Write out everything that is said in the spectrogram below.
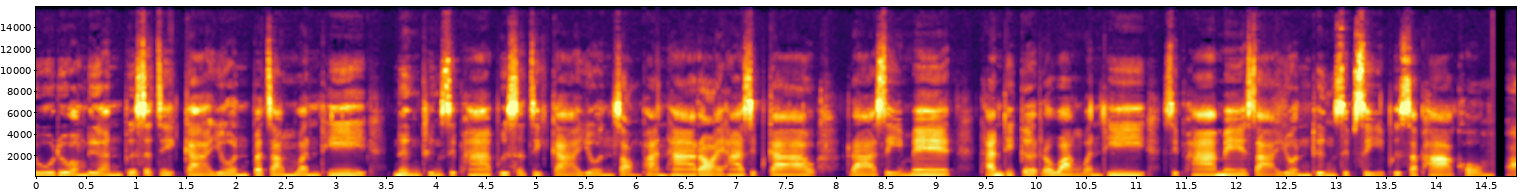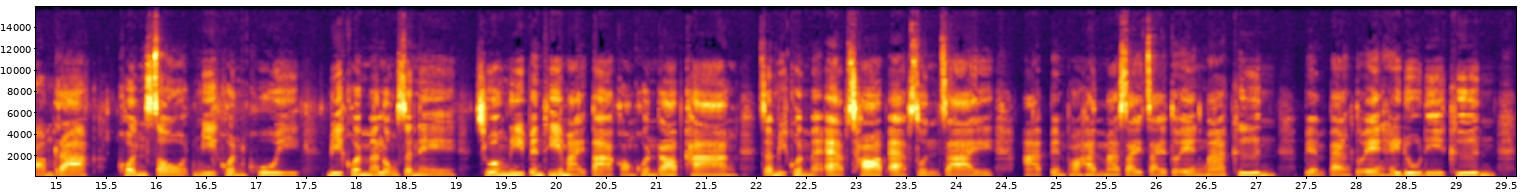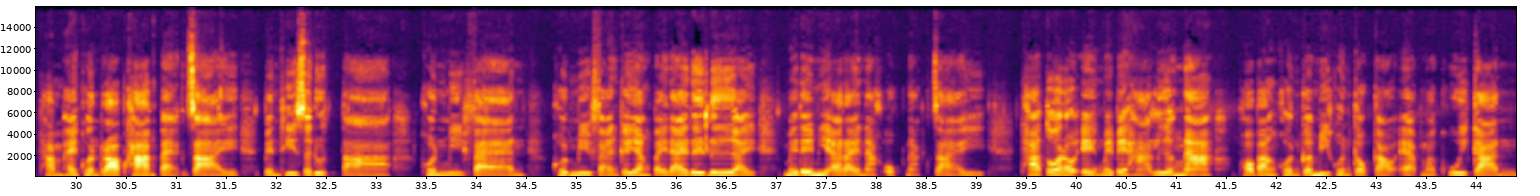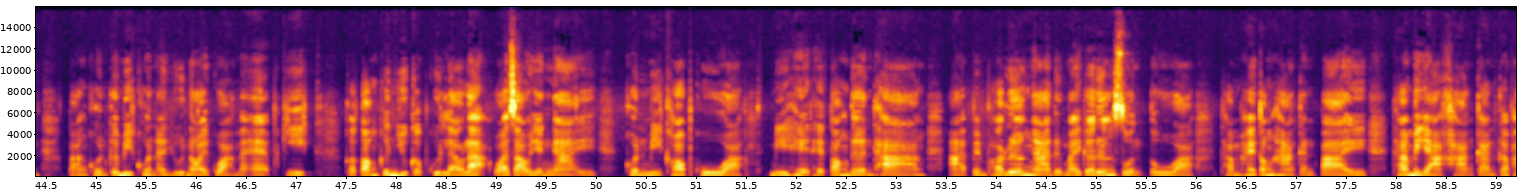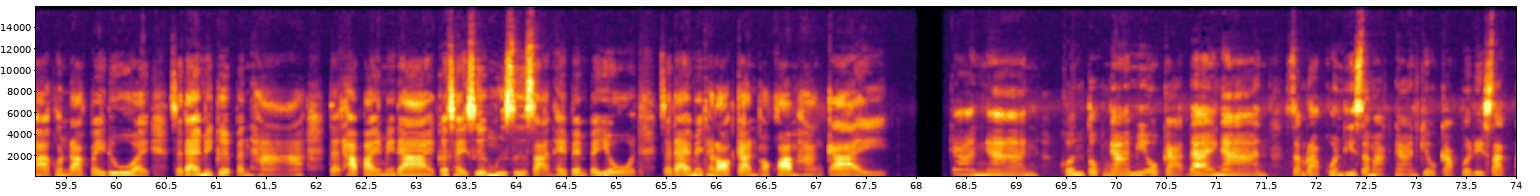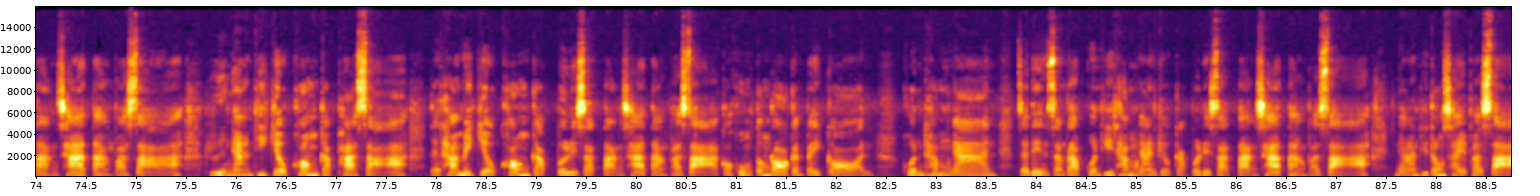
ดูดวงเดือนพฤศจิกายน ประจำวันที่ 1-15 พฤศจิกายน 2559 ราศีเมษ ท่านที่เกิดระหว่างวันที่ 15 เมษายน ถึง 14 พฤษภาคมความรัก คนโสด มีคนคุย มีคนมาหลงเสน่ห์ ช่วงนี้เป็นที่หมายตาของคนรอบข้าง จะมีคนมาแอบชอบแอบสนใจ อาจเป็นเพราะหันมาใส่ใจตัวเองมากขึ้น เปลี่ยนแปลงตัวเองให้ดูดีขึ้น ทำให้คนรอบข้างแปลกใจ เป็นที่สะดุดตา คนมีแฟน คนมีแฟนก็ยังไปได้เรื่อยๆ ไม่ได้มีอะไรหนักอกหนักใจ ถ้าตัวเราเองไม่ไปหาเรื่องนะ เพราะบางคนก็มีคนเก่าๆ แอบมาคุยกัน บางคนก็มีคนอายุน้อยกว่ามาแอบกิ๊ก ก็ต้องขึ้นอยู่กับคุณแล้วล่ะ ว่าจะเอายังไง คนมีครอบครัว มีเหตุให้ต้องเดินทาง อาจเป็นเพราะเรื่องงานหรือไม่ก็เรื่องส่วนตัวทำให้ต้องห่างกันไป ถ้าไม่อยากห่างกันก็พาคนรักไปด้วย จะได้ไม่เกิดปัญหา แต่ถ้าไปไม่ได้ก็ใช้เครื่องมือสื่อสารให้เป็นประโยชน์ จะได้ไม่ทะเลาะกันเพราะความห่างไกล การงาน คนตกงานมีโอกาสได้งานสำหรับคนที่สมัครงานเกี่ยวกับบริษัทต่างชาติต่างภาษา หรืองานที่เกี่ยวข้องกับภาษา แต่ถ้าไม่เกี่ยวข้องกับบริษัทต่างชาติต่างภาษาก็คงต้องรอกันไปก่อน คนทำงานจะเด่นสำหรับคนที่ทำงานเกี่ยวกับบริษัทต่างชาติต่างภาษา งานที่ต้องใช้ภาษา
